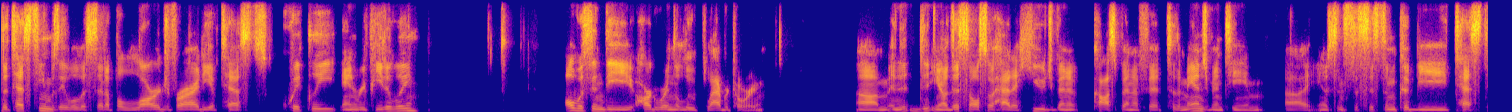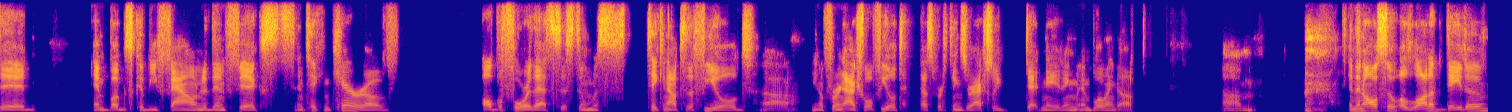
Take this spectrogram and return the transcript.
the test team was able to set up a large variety of tests quickly and repeatedly, all within the hardware in the loop laboratory. Um, and you know, this also had a huge benefit, cost benefit to the management team. Uh, you know, since the system could be tested and bugs could be found and then fixed and taken care of, all before that system was taken out to the field. Uh, you know, for an actual field test where things are actually detonating and blowing up. Um, and then also a lot of data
